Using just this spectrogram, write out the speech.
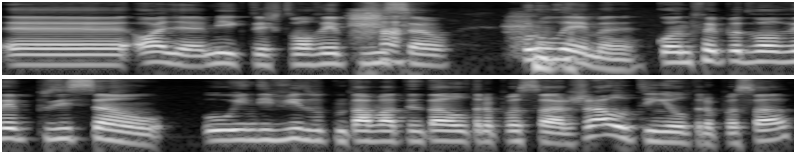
uh, Olha, amigo, tens de devolver a posição. Problema, quando foi para devolver posição, o indivíduo que me estava a tentar ultrapassar já o tinha ultrapassado.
